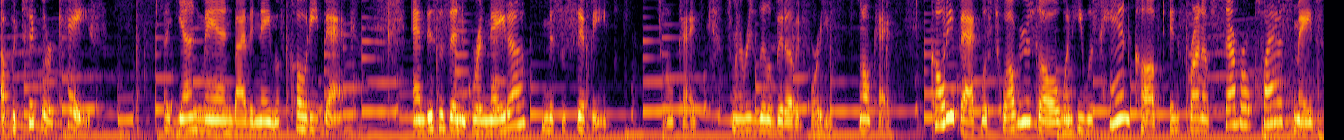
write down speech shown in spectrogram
a particular case, a young man by the name of Cody Beck. And this is in Grenada, Mississippi. Okay, so I'm going to read a little bit of it for you. Okay. Cody Beck was 12 years old when he was handcuffed in front of several classmates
